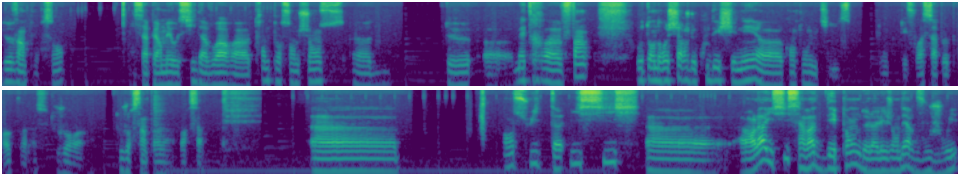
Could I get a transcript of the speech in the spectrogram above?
de 20%. Et ça permet aussi d'avoir euh, 30% de chance euh, de euh, mettre euh, fin au temps de recharge de coups déchaînés euh, quand on l'utilise. Donc des fois ça peut proc, voilà, c'est toujours, euh, toujours sympa d'avoir ça. Euh, Ensuite, ici, euh, alors là, ici, ça va dépendre de la légendaire que vous jouez.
